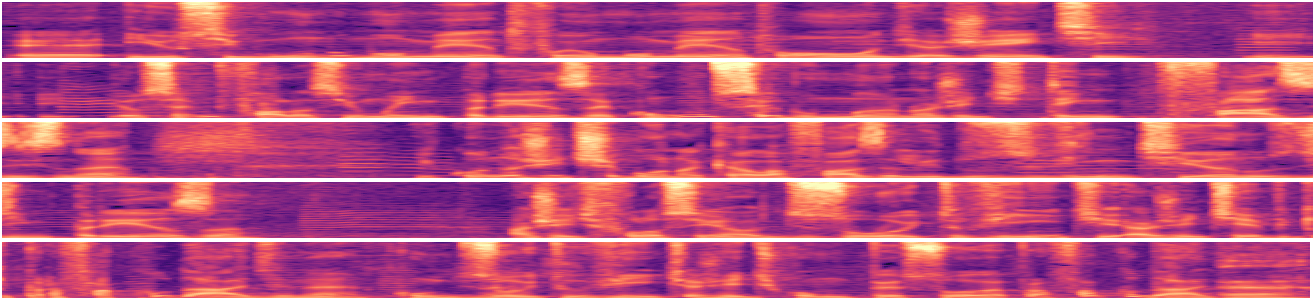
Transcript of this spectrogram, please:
É, e o segundo momento foi um momento onde a gente, e eu sempre falo assim, uma empresa é como um ser humano, a gente tem fases, né? E quando a gente chegou naquela fase ali dos 20 anos de empresa, a gente falou assim, ó, 18, 20, a gente teve que ir para a faculdade, né? Com 18, 20, a gente como pessoa vai para a faculdade. É.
